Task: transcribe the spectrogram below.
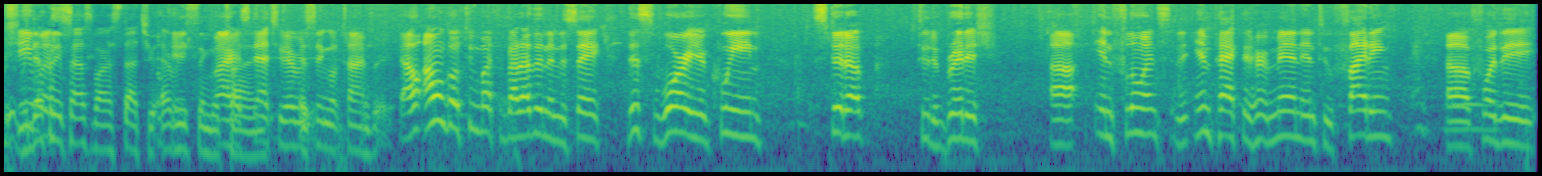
We, she we definitely was. pass by her statue Okay, every single by time. her statue every single time. I, I won't go too much about it other than to say this warrior queen stood up to the British, uh, influenced and impacted her men into fighting uh, for the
